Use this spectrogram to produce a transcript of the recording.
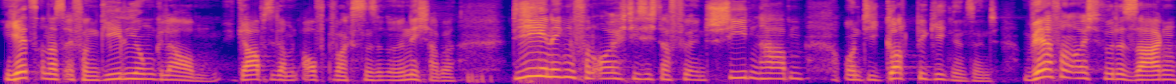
jetzt an das Evangelium glauben, egal ob sie damit aufgewachsen sind oder nicht, aber diejenigen von euch, die sich dafür entschieden haben und die Gott begegnet sind, wer von euch würde sagen,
